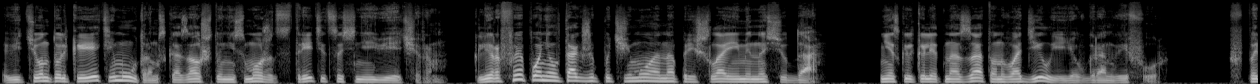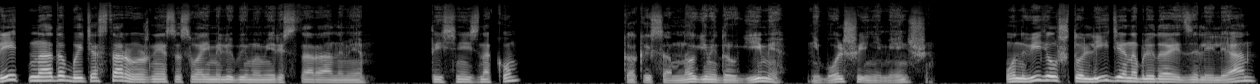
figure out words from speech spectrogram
Ведь он только этим утром сказал, что не сможет встретиться с ней вечером. Клерфе понял также, почему она пришла именно сюда. Несколько лет назад он водил ее в Гран-Вифур. Впредь надо быть осторожнее со своими любимыми ресторанами. Ты с ней знаком? Как и со многими другими, не больше и не меньше. Он видел, что Лидия наблюдает за Лилиан,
